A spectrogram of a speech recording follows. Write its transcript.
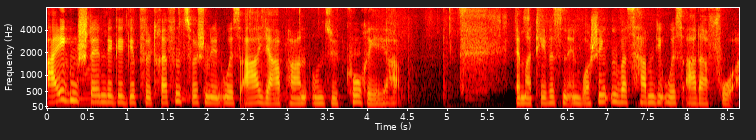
eigenständige Gipfeltreffen zwischen den USA, Japan und Südkorea. Emma Thewissen in Washington, was haben die USA da vor?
